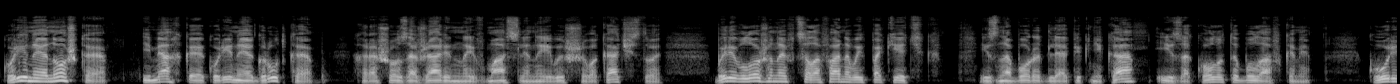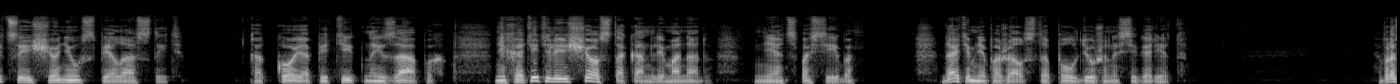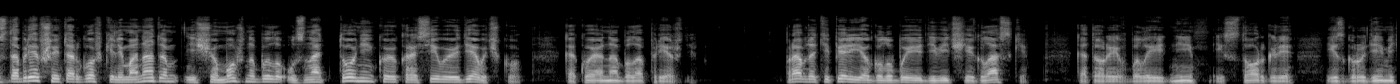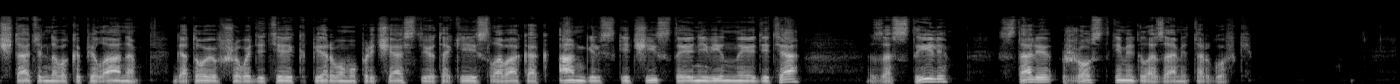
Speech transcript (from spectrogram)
Куриная ножка и мягкая куриная грудка — хорошо зажаренные в масле наивысшего качества, были вложены в целлофановый пакетик из набора для пикника и заколоты булавками. Курица еще не успела остыть. Какой аппетитный запах! Не хотите ли еще стакан лимонаду? Нет, спасибо. Дайте мне, пожалуйста, полдюжины сигарет. В раздобревшей торговке лимонадом еще можно было узнать тоненькую красивую девочку — какой она была прежде. Правда, теперь ее голубые девичьи глазки, которые в былые дни исторгли из груди мечтательного капеллана, готовившего детей к первому причастию такие слова, как «ангельски чистое невинное дитя», застыли, стали жесткими глазами торговки.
